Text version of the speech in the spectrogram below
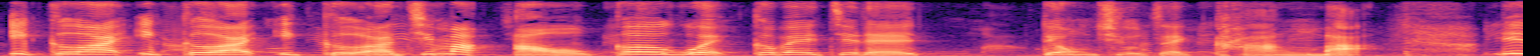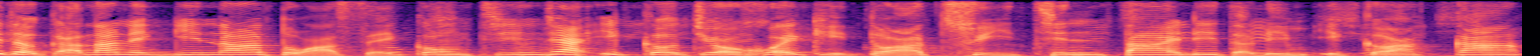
一个啊，一个啊，一个啊，即嘛后个月阁要即个。中秋节空吧，你着甲咱的囡仔大细讲，真正一个就火气大，喙真大，你着啉一个加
